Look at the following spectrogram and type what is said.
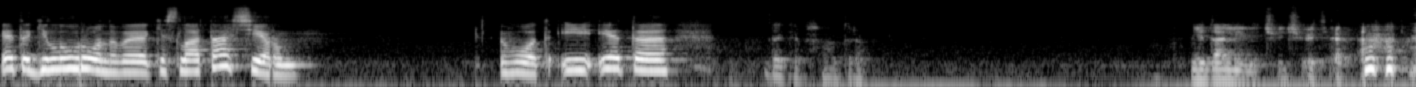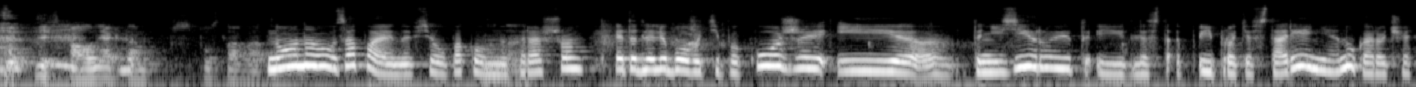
Это гиалуроновая кислота, серум. Вот, и это Дай-ка я посмотрю. Не долили чуть-чуть. Здесь полняк, там пустовато. Но оно запаянное, все упаковано Ну да. хорошо. Это для любого типа кожи и э, тонизирует, и, для, и против старения. Ну, короче,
